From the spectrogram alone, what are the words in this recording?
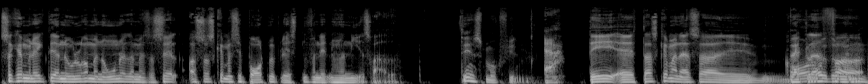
Så kan man ikke der nulre med nogen eller med sig selv, og så skal man se bort med blæsten fra 1939. Det er en smuk film. Ja, det, øh, der skal man altså øh, være glad for... Wind.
